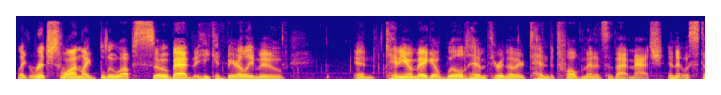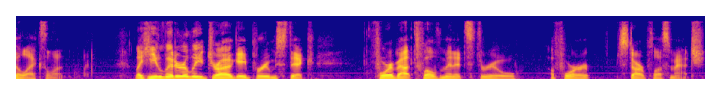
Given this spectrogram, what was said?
like Rich Swann like blew up so bad that he could barely move, and Kenny Omega willed him through another 10 to 12 minutes of that match, and it was still excellent. Like he literally drug a broomstick for about 12 minutes through a four star plus match.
